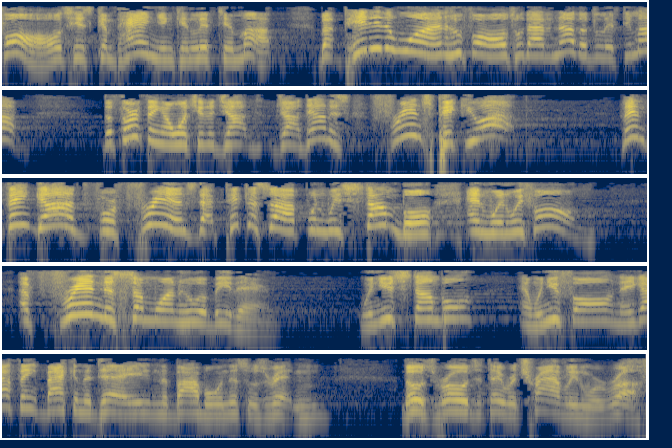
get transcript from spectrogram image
falls, his companion can lift him up, but pity the one who falls without another to lift him up. The third thing I want you to jot, jot down is friends pick you up. Man, thank God for friends that pick us up when we stumble and when we fall. A friend is someone who will be there. When you stumble and when you fall, now you gotta think back in the day in the Bible when this was written, those roads that they were traveling were rough.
